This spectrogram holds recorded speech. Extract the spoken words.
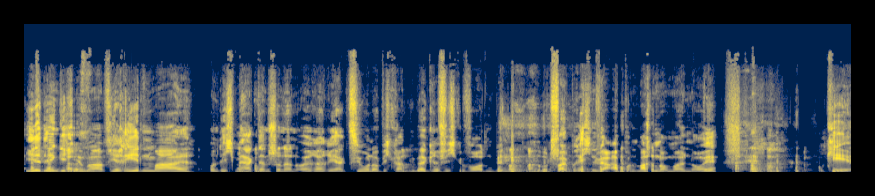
Hier denke ich immer, wir reden mal und ich merke dann schon an eurer Reaktion, ob ich gerade übergriffig geworden bin. Im Notfall brechen wir ab und machen nochmal neu. Okay.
